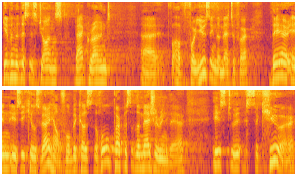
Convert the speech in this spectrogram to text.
given that this is John's background uh, for using the metaphor, there in Ezekiel is very helpful because the whole purpose of the measuring there is to secure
